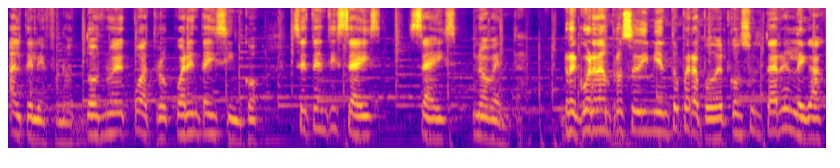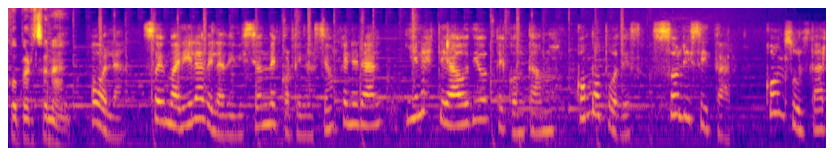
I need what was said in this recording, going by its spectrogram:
al teléfono 294 45 76 690. Recuerdan procedimiento para poder consultar el legajo personal. Hola, soy Mariela de la División de Coordinación General y en este audio te contamos cómo puedes solicitar, consultar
